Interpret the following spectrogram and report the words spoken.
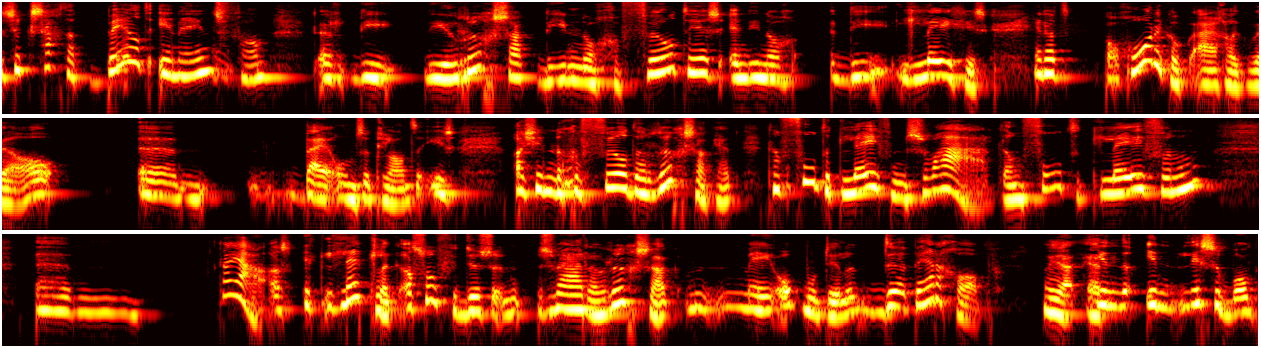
dus ik zag dat beeld ineens van die, die rugzak die nog gevuld is en die nog die leeg is. En dat hoor ik ook eigenlijk wel ehm, bij onze klanten. Is als je een gevulde rugzak hebt, dan voelt het leven zwaar. Dan voelt het leven. Um, nou ja, als, letterlijk alsof je dus een zware rugzak mee op moet tillen, de berg op. Nou ja, in, in Lissabon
